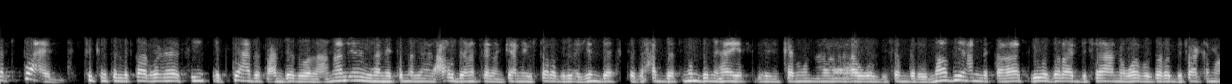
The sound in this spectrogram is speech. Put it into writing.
يبتعد فكرة اللقاء الرئاسي ابتعدت عن جدول العمل يعني تم العودة مثلا كان يفترض الأجندة تتحدث منذ نهاية كانون أول ديسمبر الماضي عن لقاءات لوزراء الدفاع نواب وزراء الدفاع كانوا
